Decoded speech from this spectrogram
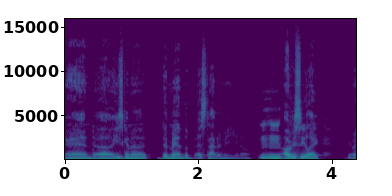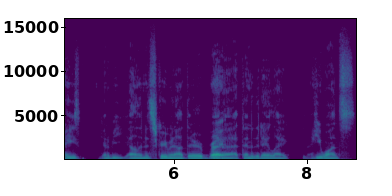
And uh, he's going to demand the best out of me, you know. Mm-hmm. Obviously, like, you know, he's going to be yelling and screaming out there. But Right. uh, at the end of the day, like, you know, he wants,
